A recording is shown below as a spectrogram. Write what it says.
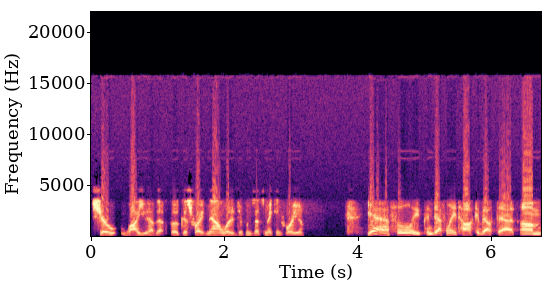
share why you have that focus right now and what a difference that's making for you? Yeah, absolutely. You can definitely talk about that. Um,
